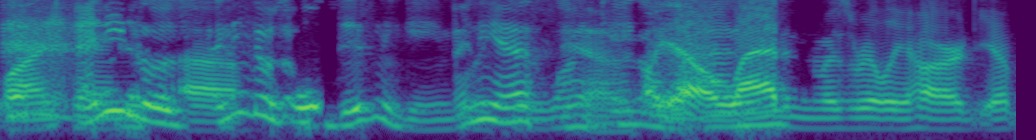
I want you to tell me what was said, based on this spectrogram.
Lion King. Any of those, uh, any of those old Disney games, like, NES, yeah. King, Oh yeah, Aladdin was really hard. Yep.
